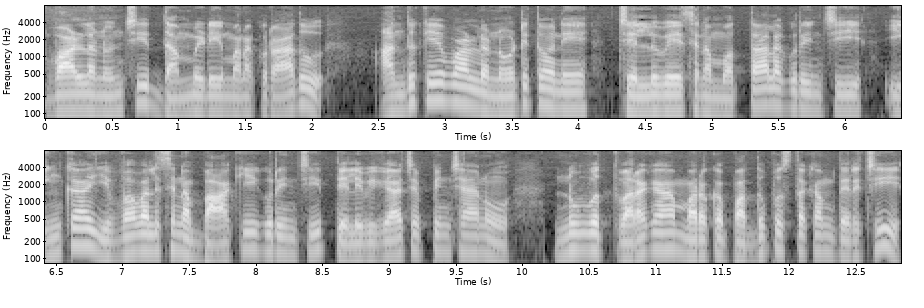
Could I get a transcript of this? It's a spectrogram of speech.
వాళ్ళ నుంచి దమ్మిడి మనకు రాదు. అందుకే వాళ్ళ నోటితోనే చెల్లువేసిన మొత్తాల గురించి ఇంకా ఇవ్వవలసిన బాకీ గురించి తెలివిగా చెప్పించాను. నువ్వు త్వరగా మరొక పద్దు పుస్తకం తెరిచి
